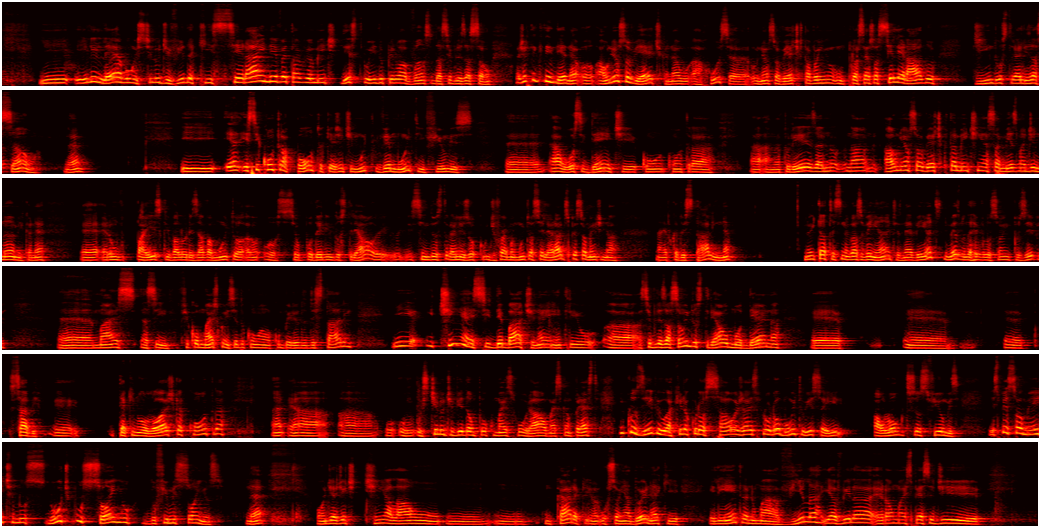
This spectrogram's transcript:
E ele leva um estilo de vida que será inevitavelmente destruído pelo avanço da civilização. A gente tem que entender, né? A União Soviética, né? a Rússia, a União Soviética estava em um processo acelerado de industrialização, né? E esse contraponto que a gente vê muito em filmes, é, ah, o Ocidente com, contra a, a natureza, no, na, a União Soviética também tinha essa mesma dinâmica, né? É, era um país que valorizava muito o seu poder industrial, se industrializou de forma muito acelerada, especialmente na, na época do Stalin, né? No entanto, esse negócio vem antes, né? Vem antes mesmo da Revolução, inclusive, é, mas, assim, ficou mais conhecido com, com o período de Stalin e, e tinha esse debate, né, entre o, a, a, civilização industrial moderna, é, é, é sabe, é, tecnológica contra a, a, o, o, estilo de vida um pouco mais rural, mais campestre. Inclusive, o Akira Kurosawa já explorou muito isso aí ao longo de seus filmes, especialmente no, no último sonho do filme Sonhos, né? onde a gente tinha lá um, um, um, um cara, que, o sonhador, né? que ele entra numa vila e a vila era uma espécie de,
